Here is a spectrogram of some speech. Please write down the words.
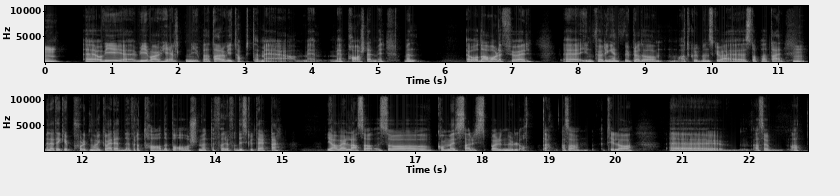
Mm. Eh, Og vi, vi var jo helt nye på dette her, og vi tapte med, med, med et par stemmer. Men, og da var det før eh, innføringen. for Vi prøvde at klubben skulle stoppe dette her. Mm. Men jeg tenker folk må ikke være redde for å ta det på årsmøtet for å få diskutert det. Ja vel, da, så, så kommer Sarpsborg 08 altså, til å eh, Altså at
